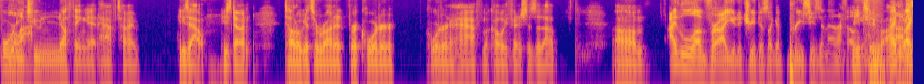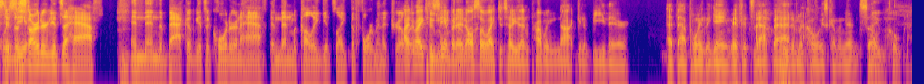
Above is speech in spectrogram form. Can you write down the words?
42 nothing at halftime, he's out. He's done. Tuttle gets a run it for a quarter, quarter and a half. McCulley finishes it up. Um, I'd love for IU to treat this like a preseason NFL. me game. too. I'd like to the starter gets a half, and then the backup gets a quarter and a half, and then McCulley gets like the four minute drill. I'd like to see him, but I'd also like to tell you that I'm probably not going to be there at that point in the game if it's I that bad and not. McCulley's coming in. So I hope not.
